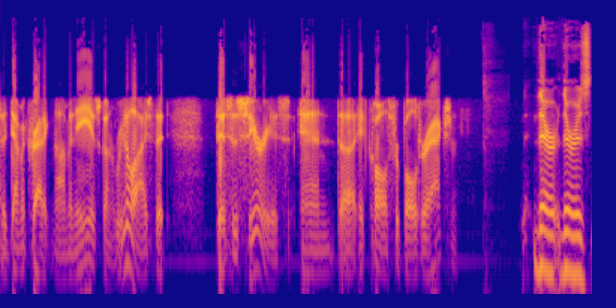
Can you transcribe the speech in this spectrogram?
the Democratic nominee is going to realize that this is serious, and uh, it calls for bolder action. There, there is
